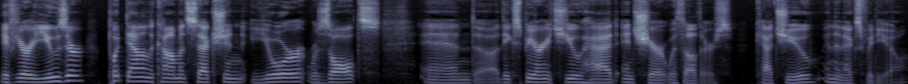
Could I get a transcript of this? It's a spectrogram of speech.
if you're a user, put down in the comments section your results and uh, the experience you had and share it with others. Catch you in the next video.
